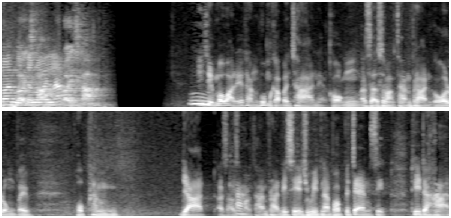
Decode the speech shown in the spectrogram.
รอยเหมือนจะรอยละรอยช้จริงๆเมื่อวานนี้ทางผู้บังคับบัญชาเนี่ยของอาสาสมัครทหารพรานเขาก็ลงไปพบทางญาติอาสาสมัครทหารพรานที่เสียชีวิตนะเพราะไปแจ้งสิทธิ์ที่ทหาร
